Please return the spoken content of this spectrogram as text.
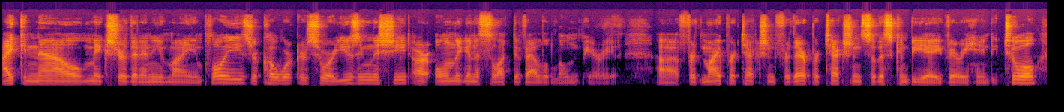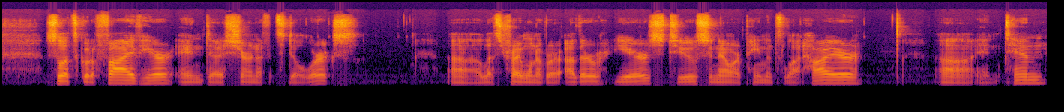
I can now make sure that any of my employees or coworkers who are using this sheet are only going to select a valid loan period uh, for my protection, for their protection. So this can be a very handy tool. So let's go to five here and uh, sure enough, it still works. Uh, let's try one of our other years too. So now our payment's a lot higher. Uh, and 10.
